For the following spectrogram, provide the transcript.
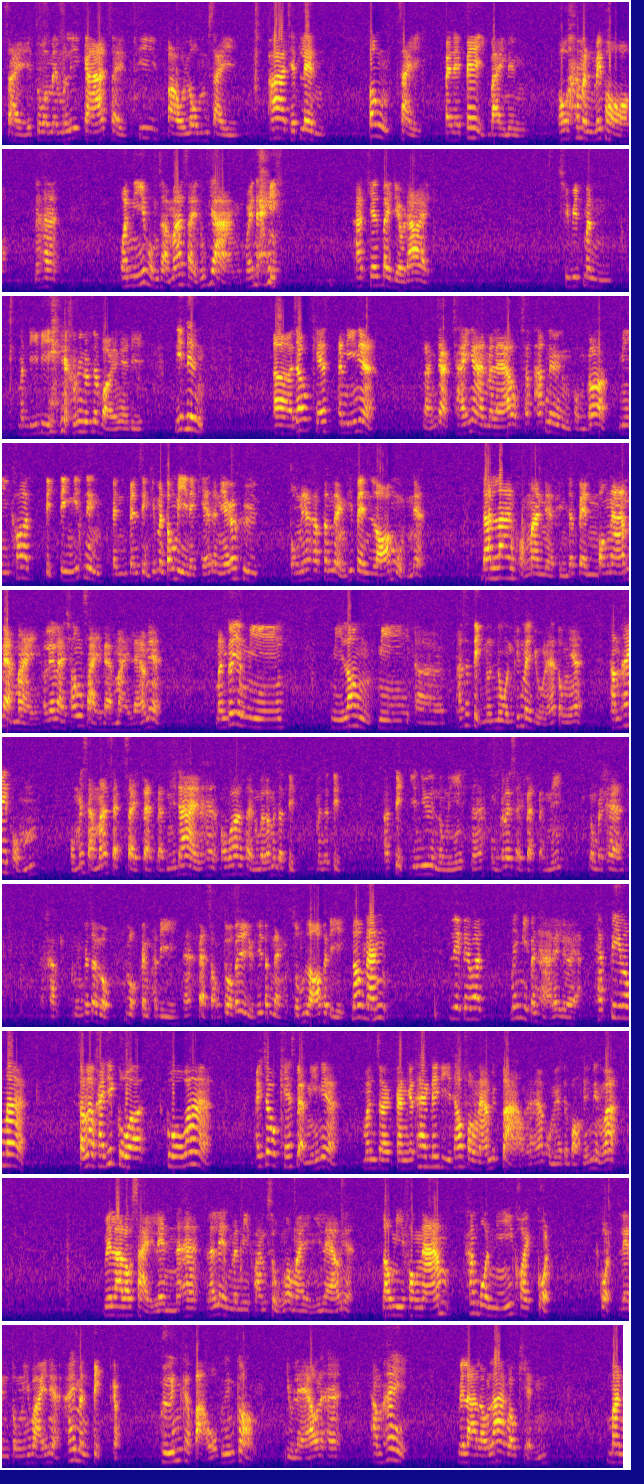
ใส่ตัวเมมโมรี่การ์ดใส่ที่เป่าลม ใส่ผ้าเช็ดเลนส์ ต้องใส่ไปในเป้อีกใบหนึ่งเพราะว่ามันไม่พอนะฮะ วันนี้ผมสามารถใส่ทุกอย่างไว้ในฮาร์ดเคสใบเดียวได้ ชีวิตมันมันดีดี ไม่รู้จะบอกยังไงดี นิดนึงเอ่อเจ้าเคสอันนี้เนี่ย หลังจากใช้งานมาแล้วสักพักหนึ่งผมก็มีข้อติดติงนิดนึงเป็นเป็นสิ่งที่มันต้องมีในเคสอันนี้ก็คือตรงนี้ครับตำแหน่งที่เป็นล้อหมุนเนี่ย ด้านล่างของมันเนี่ยถึงจะเป็นฟองน้ำแบบใหม่เขาเรียกอะไรช่องใส่แบบใหม่แล้วเนี่ย มันก็ยังมีมีร่องมีพลาสติกนูนๆขึ้นมาอยู่นะ ตรงเนี้ยทำให้ผมผมไม่สามารถใส่ใส่แฟลตแบบนี้ได้นะฮะเพราะว่าใส่ลงไปแล้วมันจะติดมันจะติดพลาสติกยื่นๆตรงนี้นะ ผมก็เลยใส่แฟลตแบบนี้ลงไปแทนนะครับมันก็จะหลบหลบกันพอดีนะแฟลตสองตัวก็จะอยู่ที่ตำแหน่งซุ้มล้อพอดี นอกนั้นเรียกได้ว่า ไม่มีปัญหาอะไรเลยอะแฮปปี้มากๆสำหรับใครที่กลัวกลัวว่าไอ้เจ้าเคสแบบนี้เนี่ย มันจะกันกระแทกได้ดีเท่าฟองน้ำหรือเปล่านะฮะผมอยากจะบอกนิดนึงว่า เวลาเราใส่เลนนะฮะแล้วเลนมันมีความสูงออกมาอย่างนี้แล้วเนี่ย เรามีฟองน้ำข้างบนนี้คอยกดกดเลนตรงนี้ไว้เนี่ย ให้มันติดกับพื้นกระเป๋าพื้นกล่องอยู่แล้วนะฮะทำให้เวลาเราลากเราเข็น มัน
